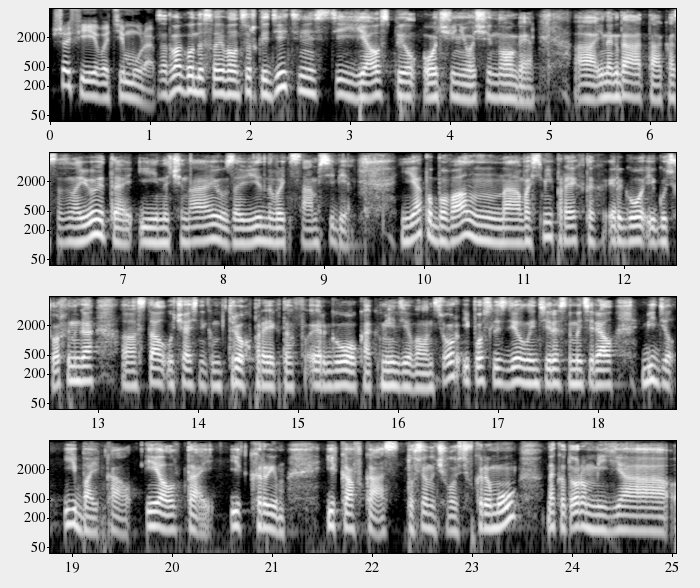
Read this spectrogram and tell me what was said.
Шафеева Тимура. За два года своей волонтерской деятельности я успел очень и очень многое. А, иногда так осознаю это и начинаю завидовать сам себе. Я побывал на восьми проектах РГО и гудсерфинга, а, стал участником трех проектов РГО как медиа-волонтер и после сделал интересный материал. Видел и Байкал, и Алтай, и Крым, и Кавказ. То все началось в Крыму, на котором я э,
